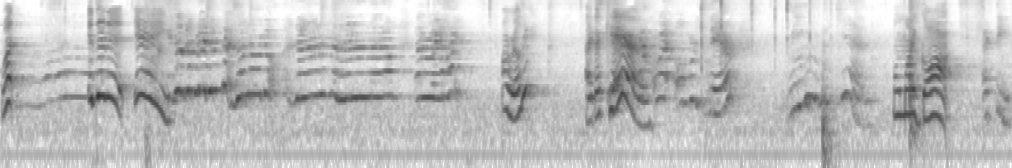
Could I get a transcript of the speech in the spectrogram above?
What? It did it! Yay! Oh, really? Care. over there. We can. Oh my god. I think.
